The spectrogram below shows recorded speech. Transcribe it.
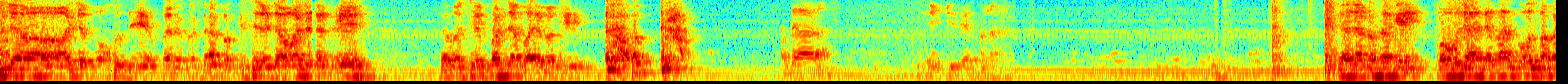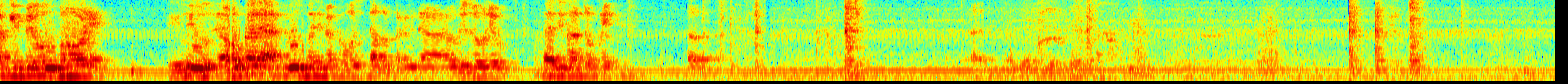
الله لا بخذ عقدك دا په کسره دا ونه لګې دا به سي پر ځای باندې وکړي دا چې دا کړه دا لا څنګه کې مولا دا پر کوس په کې پیو بوړې پیو او کله پیو باندې په کوس دا کړو دا اوري زولې دا چې کارته کوي Thank you.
